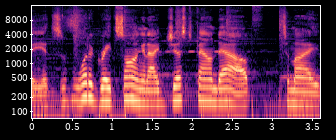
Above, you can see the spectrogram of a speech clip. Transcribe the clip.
Really, it's what a great song. And I just found out, to my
